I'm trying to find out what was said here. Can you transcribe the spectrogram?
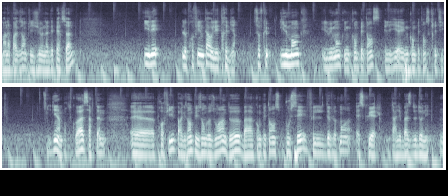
on a par exemple ici on a des personnes, il est le profil interne il est très bien, sauf que il manque il lui manque une compétence liée à une compétence critique. Il dit n'importe quoi, certains euh, profils, par exemple, ils ont besoin de bah, compétences poussées dans le développement SQL, dans les bases de données. Mm.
